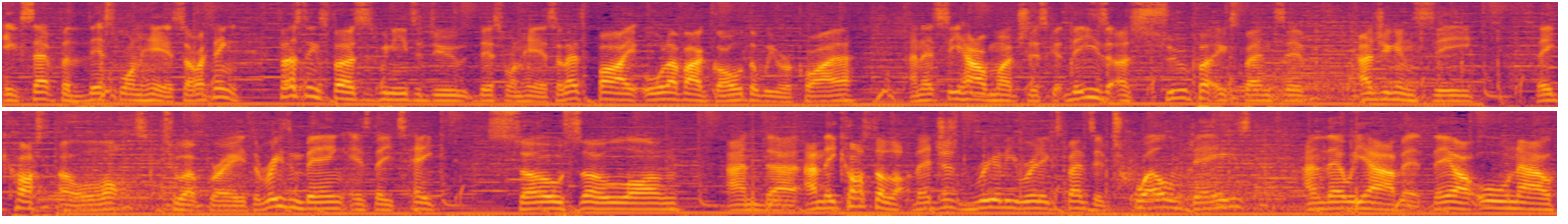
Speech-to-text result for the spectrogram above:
except for this one here. So I think first things first is we need to do this one here. So let's buy all of our gold that we require, and let's see how much this. These are super expensive. As you can see, they cost a lot to upgrade. The reason being is they take so, so long and uh, and they cost a lot. They're just really, really expensive. 12 days, and there we have it. They are all now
